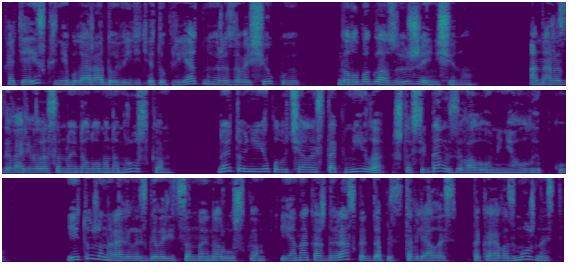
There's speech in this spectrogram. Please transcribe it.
хотя искренне была рада увидеть эту приятную розовощекую, голубоглазую женщину. Она разговаривала со мной на ломаном русском, но это у нее получалось так мило, что всегда вызывало у меня улыбку. Ей тоже нравилось говорить со мной на русском, и она каждый раз, когда представлялась такая возможность,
